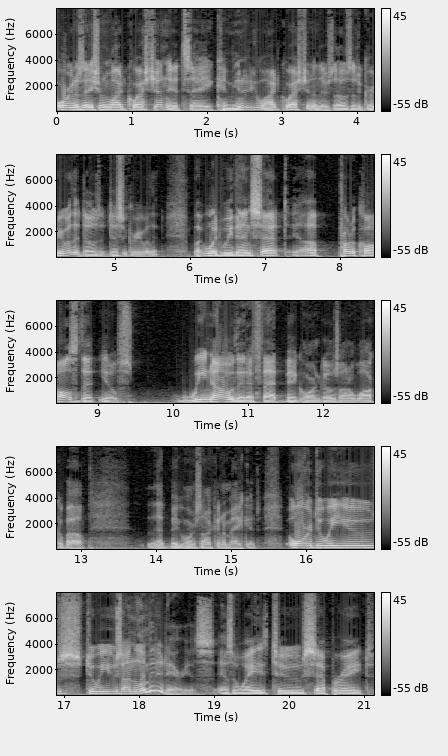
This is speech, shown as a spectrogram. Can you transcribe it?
organization wide question it's a community wide question and there's those that agree with it those that disagree with it but would we then set up protocols that you know we know that if that bighorn goes on a walkabout that bighorn's not going to make it or do we use do we use unlimited areas as a way to separate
